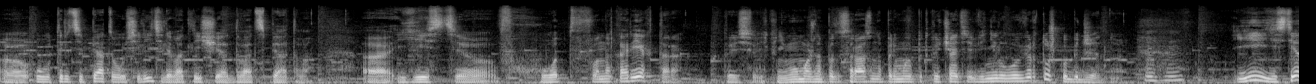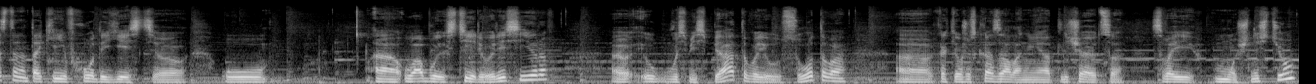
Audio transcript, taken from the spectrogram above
Э, у 35-го усилителя, в отличие от 25-го, э, есть э, вход фонокорректора. То есть к нему можно сразу напрямую подключать виниловую вертушку бюджетную. И, естественно, такие входы есть э, у, э, у обоих стереоресиверов, э, и у 85-го, и у 100-го. Как я уже сказал, они отличаются своей мощностью.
